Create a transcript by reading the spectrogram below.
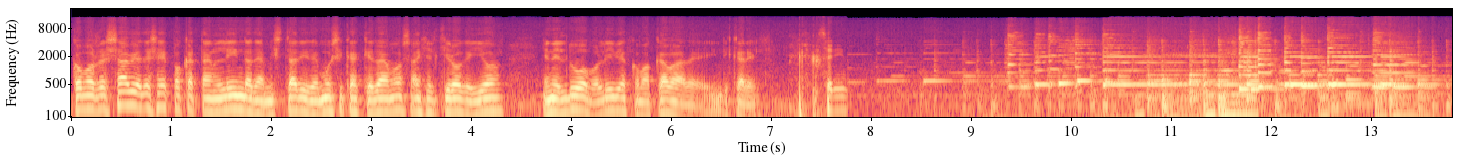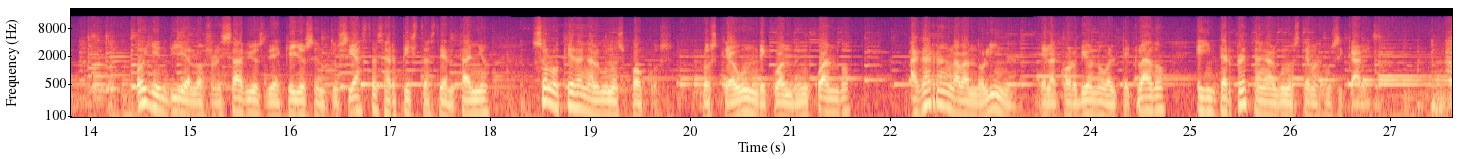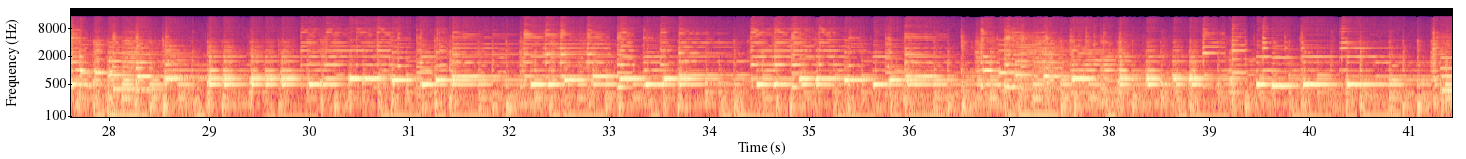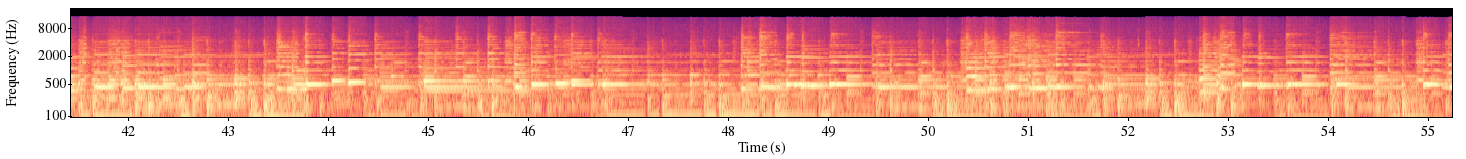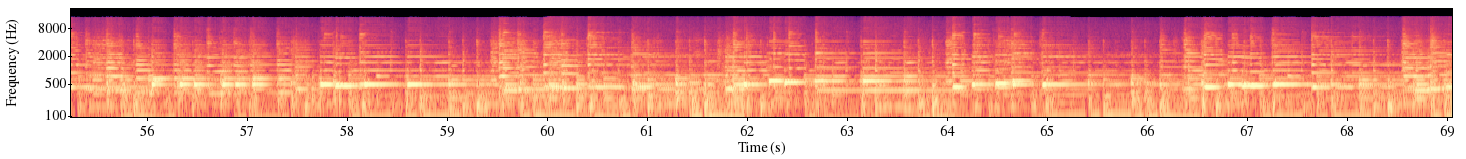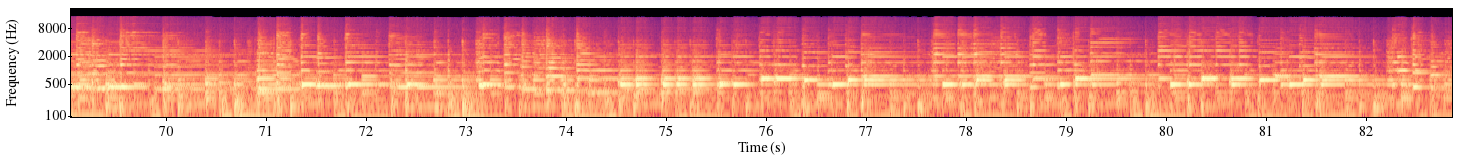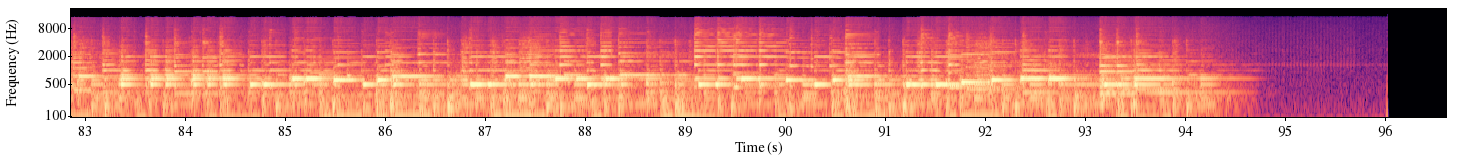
como resabio de esa época tan linda de amistad y de música, quedamos Ángel Quiroga y yo en el dúo Bolivia, como acaba de indicar él. Hoy en día los resabios de aquellos entusiastas artistas de antaño solo quedan algunos pocos, los que aún de cuando en cuando agarran la bandolina, el acordeón o el teclado e interpretan algunos temas musicales.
